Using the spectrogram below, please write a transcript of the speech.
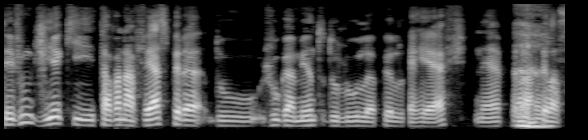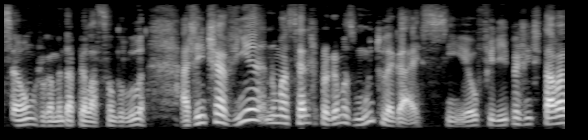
teve um dia que estava na véspera do julgamento do Lula pelo TRF, né, pela uhum. apelação, julgamento da apelação do Lula. A gente já vinha numa série de programas muito legais, sim. Eu, Felipe, a gente estava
